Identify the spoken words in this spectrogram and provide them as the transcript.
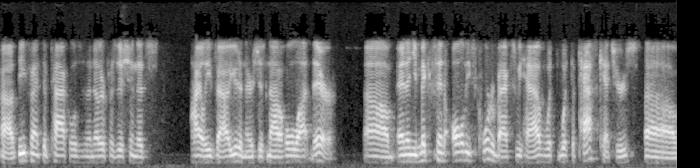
Uh, defensive tackles is another position that's highly valued, and there's just not a whole lot there. Um, and then you mix in all these quarterbacks we have with with the pass catchers. Uh,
